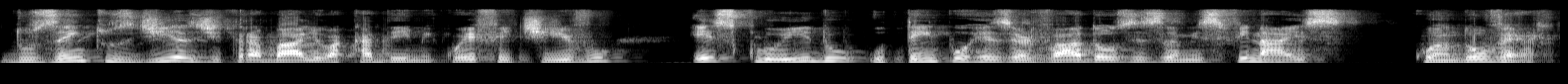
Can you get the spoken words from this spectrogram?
200 dias de trabalho acadêmico efetivo excluído o tempo reservado aos exames finais, quando houver.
